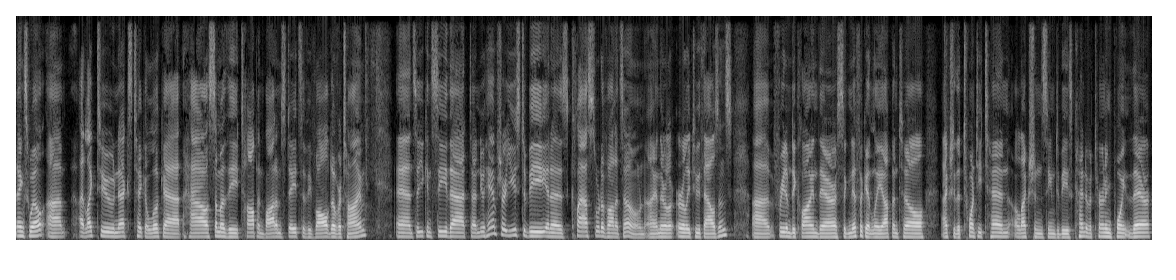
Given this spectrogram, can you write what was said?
Thanks, Will. Um, I'd like to next take a look at how some of the top and bottom states have evolved over time. And so you can see that uh, New Hampshire used to be in a class sort of on its own uh, in the early 2000s. Uh, freedom declined there significantly up until actually the 2010 election seemed to be kind of a turning point there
